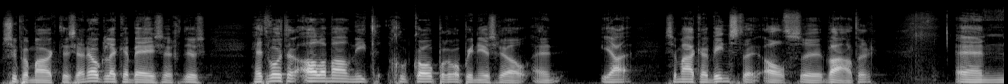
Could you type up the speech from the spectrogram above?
supermarkten zijn ook lekker bezig. Dus het wordt er allemaal niet goedkoper op in Israël. En ja, ze maken winsten als water. En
